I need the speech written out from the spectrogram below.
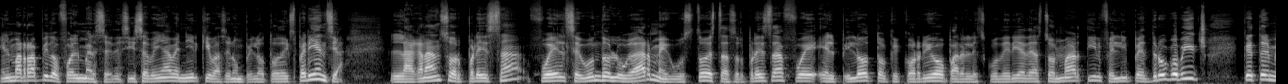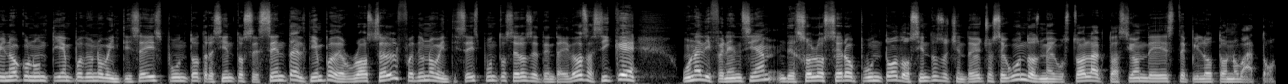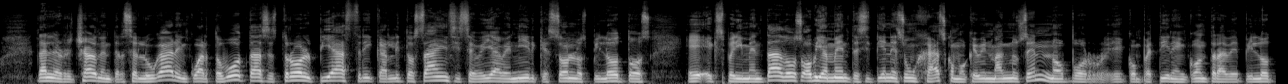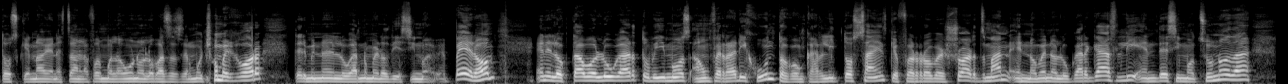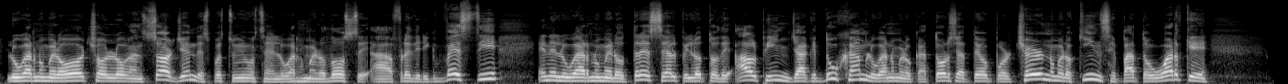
El más rápido fue el Mercedes y se veía venir que iba a ser un piloto de experiencia. La gran sorpresa fue el segundo lugar, me gustó esta sorpresa, fue el piloto que corrió para la escudería de Aston Martin, Felipe Drugovich, que terminó con un tiempo de 1.26.360. El tiempo de Russell fue de 1.26.072, así que una diferencia de solo 0.288 segundos. Me gustó la actuación de este piloto novato. Daniel Richard en tercer lugar, en cuarto Botas, Stroll, Piastri, Carlito Sainz y se veía venir que son los pilotos eh, experimentados. Obviamente si tienes un Haas como Kevin Magnussen, no por eh, competir en contra de pilotos que no habían estado en la Fórmula 1 lo vas a hacer mucho mejor. Terminó en el lugar número 19. Pero en el octavo lugar tuvimos a un Ferrari junto con Carlito Sainz que fue Robert Schwartzman. En noveno lugar Gasly en décimo Tsunoda, lugar número 8 Logan Sargent, después tuvimos en el lugar número 12 a Frederick Vesti, en el lugar número 13 al piloto de Alpine Jack Duham, lugar número 14 a Theo Porcher, número 15 Pato Ward que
